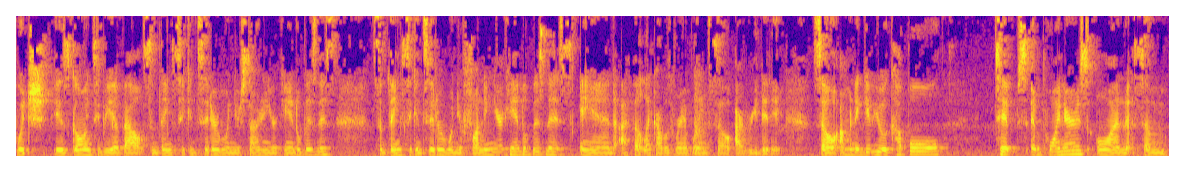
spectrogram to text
which is going to be about some things to consider when you're starting your candle business, some things to consider when you're funding your candle business, and I felt like I was rambling, so I redid it. So I'm gonna give you a couple tips and pointers on some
